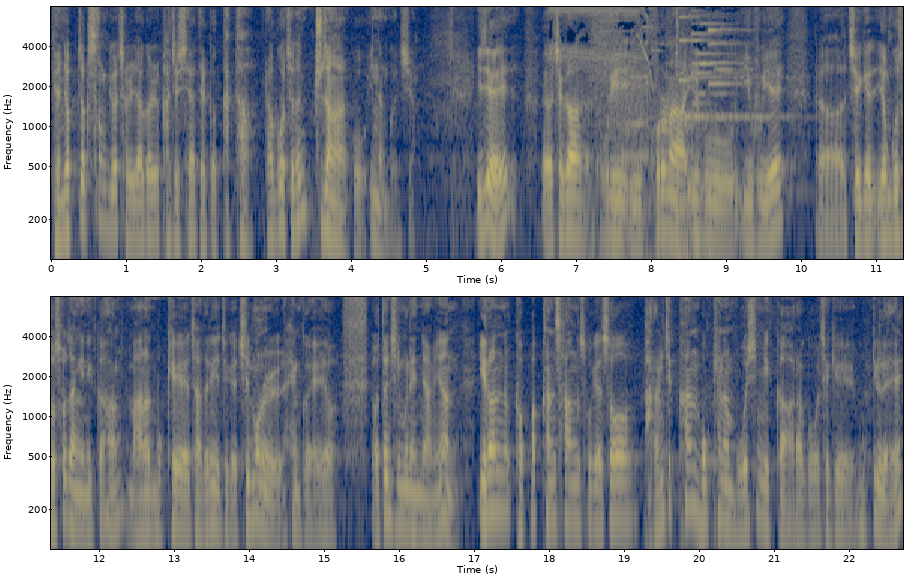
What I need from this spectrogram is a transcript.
변혁적 선교 전략을 가지셔야 될 것 같아라고 저는 주장하고 있는 거죠. 이제 어, 제가 우리 코로나 19 이후에 어, 제게 연구소 소장이니까 많은 목회자들이 제게 질문을 한 거예요. 어떤 질문을 했냐면 이런 겁박한 상황 속에서 바람직한 목회는 무엇입니까? 라고 제게 묻길래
